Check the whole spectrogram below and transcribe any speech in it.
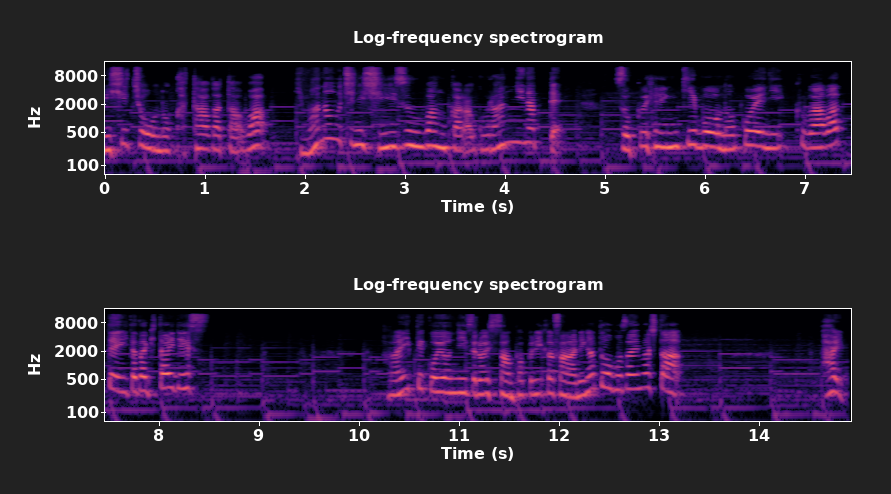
未視聴の方々は今のうちにシーズン1からご覧になって、続編希望の声に加わっていただきたいです。はい、ペコ4201さん、パプリカさん、ありがとうございました。はい、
